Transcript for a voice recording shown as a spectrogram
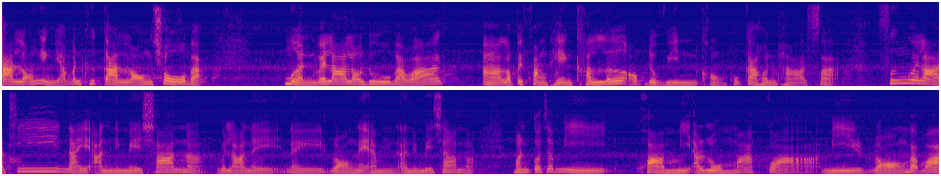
การร้องอย่างเงี้ยมันคือการร้องโชว์แบบ เหมือนเวลาเราดูแบบว่าอ่าเราไปฟังเพลง Color of the Wind ของ Pocahontas อะซึ่งเวลาที่ในแอนิเมชันอะเวลาในในร้องในแอนิเมชันอะมันก็จะมี ความมีอารมณ์มากกว่า มีร้องแบบว่า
